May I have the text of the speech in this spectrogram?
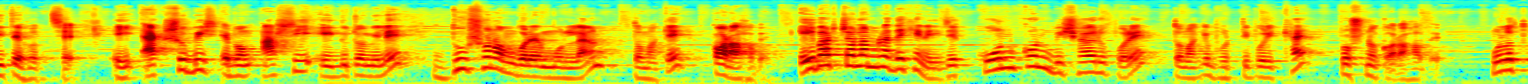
দিতে হচ্ছে। এই একশো বিশ এবং আশি, এই দুটো মিলে দুশো নম্বরের মূল্যায়ন তোমাকে করা হবে। এইবার চলো আমরা দেখে নিই যে কোন কোন বিষয়ের উপরে তোমাকে ভর্তি পরীক্ষায় প্রশ্ন করা হবে। মূলত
